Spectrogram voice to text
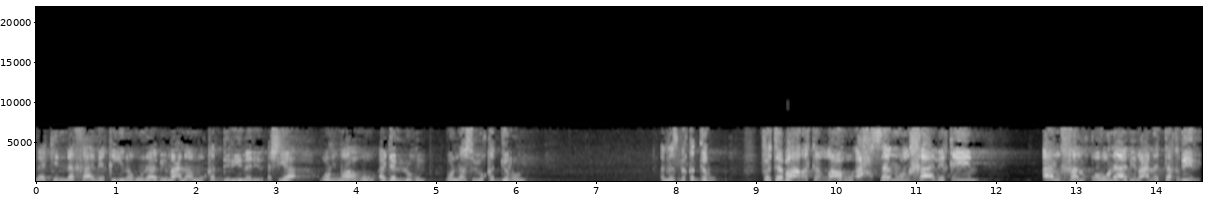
لكن خالقين هنا بمعنى مقدرين للأشياء. والله أجلهم. والناس يقدرون. الناس بيقدروا. فتبارك الله أحسن الخالقين. الخلق هنا بمعنى التقدير.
